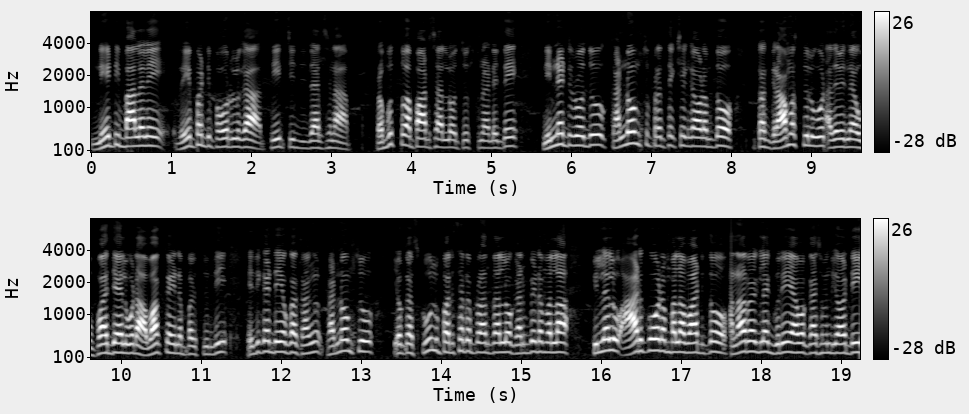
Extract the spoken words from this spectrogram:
నేటి బాలలే రేపటి పౌరులుగా తీర్చిదిద్దాల్సిన ప్రభుత్వ పాఠశాలలో చూసుకున్నట్టయితే నిన్నటి రోజు కండోమ్స్ ప్రత్యక్షం కావడంతో ఒక గ్రామస్తులు కూడా అదేవిధంగా ఉపాధ్యాయులు కూడా అవాక్కు అయిన పరిస్థితి. ఎందుకంటే ఈ యొక్క కం- కండోమ్స్ యొక్క స్కూల్ పరిసర ప్రాంతాల్లో కనిపించడం వల్ల పిల్లలు ఆడుకోవడం వల్ల వాటితో అనారోగ్యాలకు గురయ్యే అవకాశం ఉంది కాబట్టి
